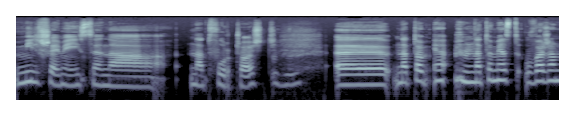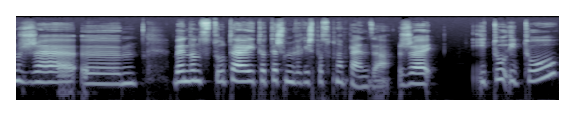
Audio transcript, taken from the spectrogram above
milsze miejsce na, na twórczość. Mhm. E, natom- natomiast uważam, że ym, będąc tutaj, to też mnie w jakiś sposób napędza, że i tu, i tu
